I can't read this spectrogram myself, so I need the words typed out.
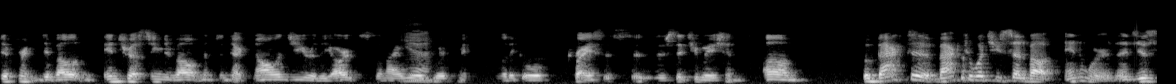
different development, interesting developments in technology or the arts than I Yeah. would with political crisis or situations. Um, but back to back to what you said about inward, it just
